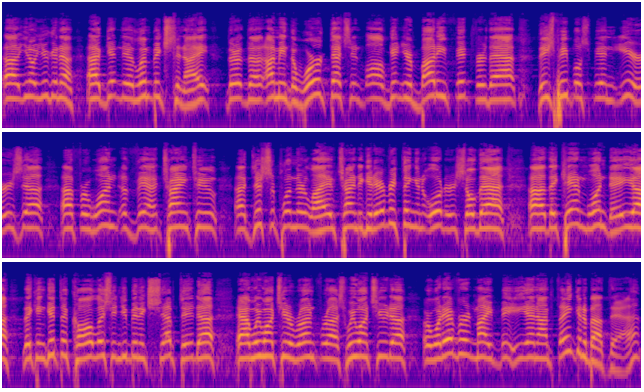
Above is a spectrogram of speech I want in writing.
uh, you know you're going to uh, get in the Olympics tonight, the, the, I mean, the work that's involved, getting your body fit for that. These people spend years uh, uh, for one event trying to uh, discipline their life, trying to get everything in order so that uh, they can one day, uh, they can get the call, listen, you've been accepted, and we want you to run for us. We want you to, or whatever it might be. And I'm thinking about that.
